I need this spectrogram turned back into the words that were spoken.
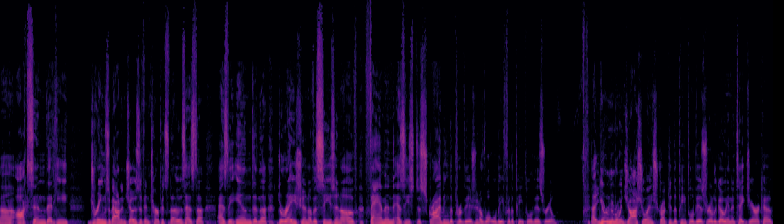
uh, oxen that he dreams about, and Joseph interprets those as the, as the end and the duration of a season of famine as he's describing the provision of what will be for the people of Israel. Uh, you remember when Joshua instructed the people of Israel to go in and take Jericho?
